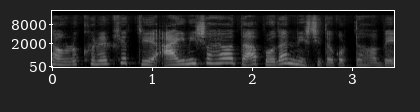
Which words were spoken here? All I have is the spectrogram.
সংরক্ষণের ক্ষেত্রে আইনি সহায়তা প্রদান নিশ্চিত করতে হবে।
